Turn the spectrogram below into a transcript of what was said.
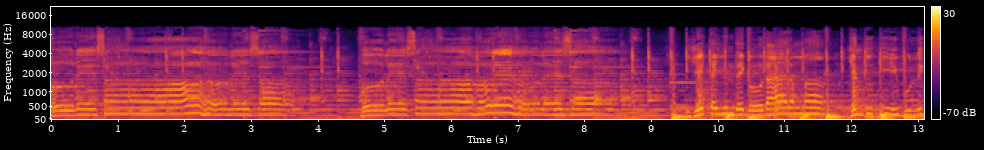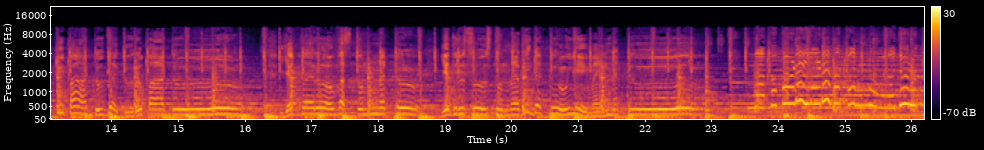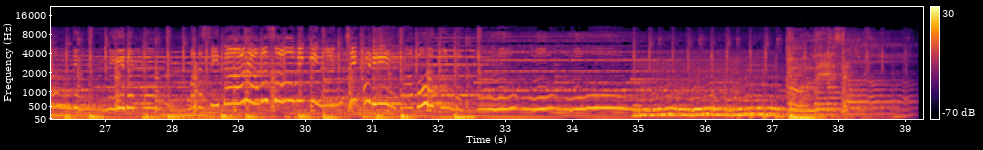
भोले सा होले सा होले सा होले होले గోదారమ్మ ఎందుకీ బులికి పాటు గగురు పాటు? ఎవ్వరో వస్తున్నట్టు ఎదురు చూస్తున్నది గట్టు ఏమైనట్టు? Mm-hmm.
